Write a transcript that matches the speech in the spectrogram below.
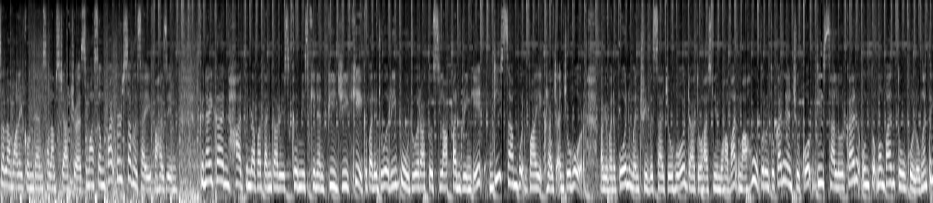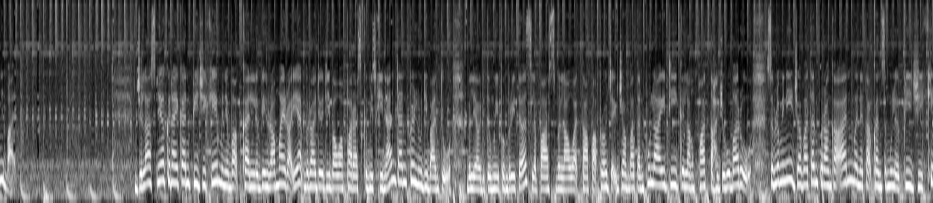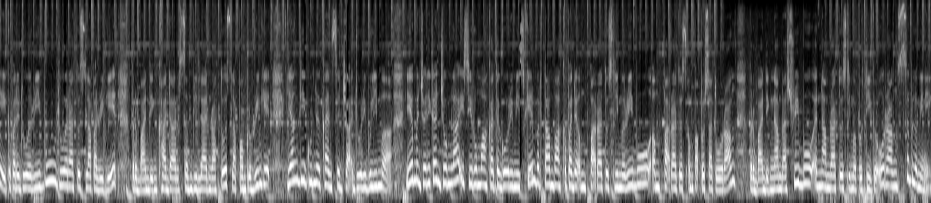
Assalamualaikum dan salam sejahtera. Semasa empat bersama saya Fahazim. Kenaikan had pendapatan garis kemiskinan PGK kepada RM2,208 disambut baik Kerajaan Johor. Bagaimanapun, Menteri Besar Johor Dato' Hasni Muhammad mahu peruntukan yang cukup disalurkan untuk membantu golongan terlibat. Jelasnya kenaikan PGK menyebabkan lebih ramai rakyat berada di bawah paras kemiskinan dan perlu dibantu. Beliau ditemui pemberita selepas melawat tapak projek Jambatan Pulai di Gelang Patah Johor Bahru. Sebelum ini, Jabatan Perangkaan menetapkan semula PGK kepada RM2,208 berbanding kadar RM980 yang digunakan sejak 2005. Ia menjadikan jumlah isi rumah kategori miskin bertambah kepada 405,440 41 orang berbanding 16,653 orang sebelum ini.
